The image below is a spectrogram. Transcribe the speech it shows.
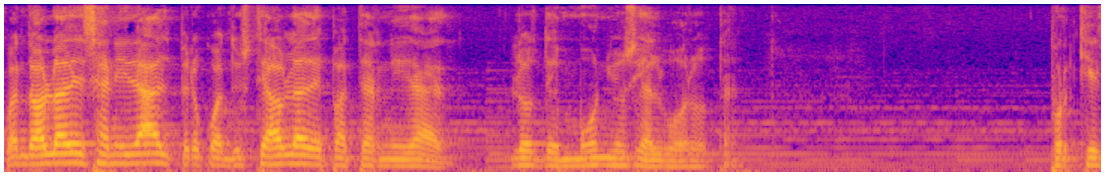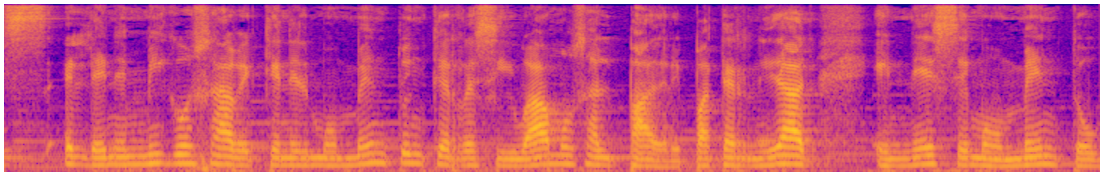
Cuando habla de sanidad, pero cuando usted habla de paternidad, los demonios se alborotan. Porque el enemigo sabe que en el momento en que recibamos al Padre, paternidad, en ese momento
